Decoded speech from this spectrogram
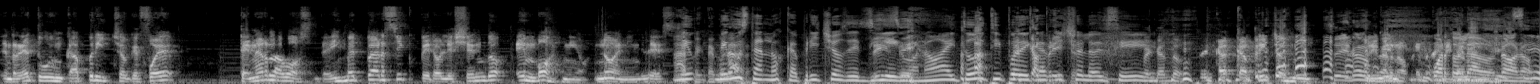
en realidad tuve un capricho que fue tener la voz de Ismet Persic, pero leyendo en bosnio, no en inglés. Ah, me, espectacular. me gustan los caprichos de Diego, sí. ¿no? Hay todo tipo de Capricho. capricho. lo, sí. Me encantó. Ca- Capricho es mi Sí, no, primer un, nombre, un cuarto de lado. No, no.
